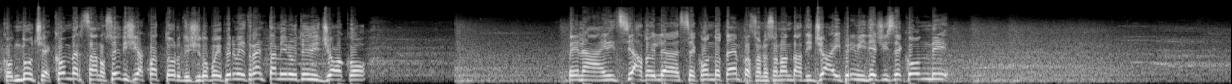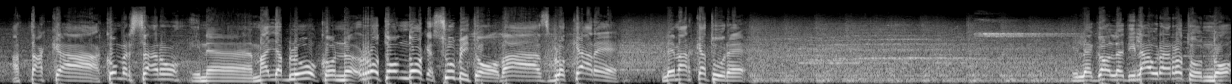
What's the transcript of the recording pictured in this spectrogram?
Conduce Conversano 16 a 14 dopo i primi 30 minuti di gioco. Appena iniziato il secondo tempo se ne sono andati già i primi 10 secondi attacca Conversano in eh, maglia blu con Rotondo che subito va a sbloccare le marcature. Il gol di Laura Rotondo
